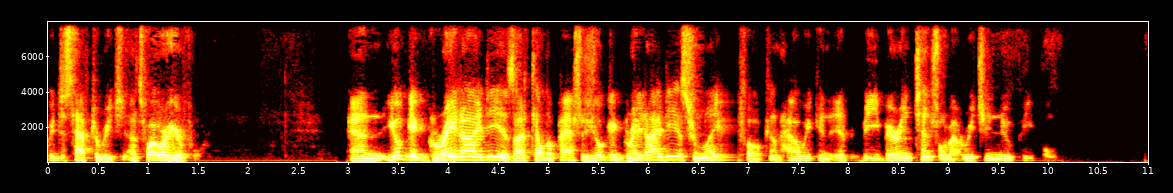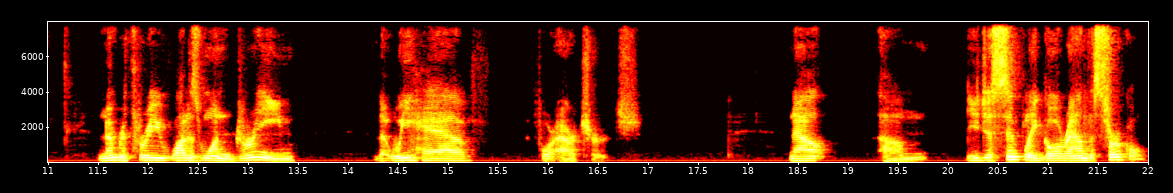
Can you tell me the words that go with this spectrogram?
We just have to reach, that's why we're here for. And you'll get great ideas. I tell the pastors, you'll get great ideas from lay folks on how we can be very intentional about reaching new people. Number three, what is one dream that we have for our church. Now, um, you just simply go around the circle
